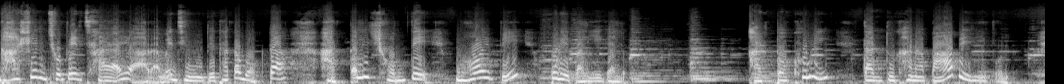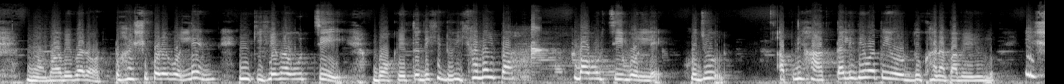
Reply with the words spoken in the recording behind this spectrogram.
ঘাসের ঝোপের ছায়ায় আরামে ঝিমুতে থাকা বকটা হাততালির শব্দে ভয় পেয়ে উড়ে পালিয়ে গেল। আর তখনই তার দুখানা পা বেরিয়ে পড়ল। নবাব এবার অট্টহাসি করে বললেন, কি হে বাবুর্চি? বকের তো দেখি দুইখানাই পা। বাবুর্চি বললে, হুজুর, আপনি হাততালি দেওয়াতেই ওর দুখানা পা বেরুলো। ইস,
